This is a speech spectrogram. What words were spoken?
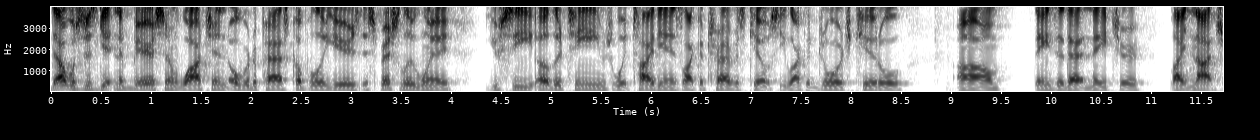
that was just getting embarrassing watching over the past couple of years, especially when you see other teams with tight ends like a Travis Kelce, like a George Kittle, um, things of that nature. Like not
